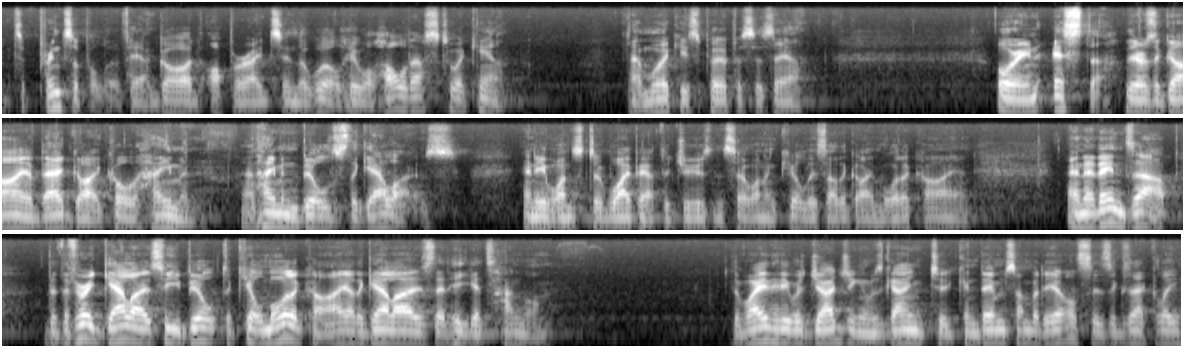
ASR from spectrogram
It's a principle of how God operates in the world. He will hold us to account and work his purposes out. Or in Esther, there is a guy, a bad guy called Haman, and Haman builds the gallows and he wants to wipe out the Jews and so on and kill this other guy, Mordecai. And, and it ends up that the very gallows he built to kill Mordecai are the gallows that he gets hung on. The way that he was judging and was going to condemn somebody else is exactly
